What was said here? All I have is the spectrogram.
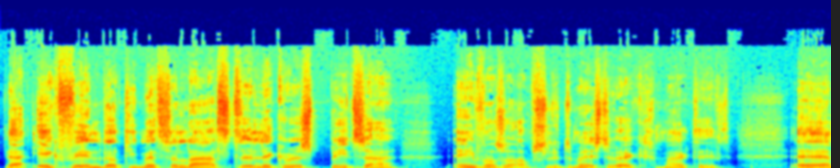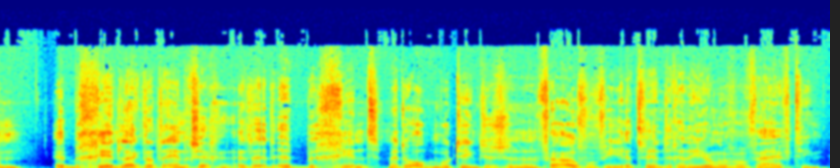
ja, ik vind dat hij met zijn laatste Licorice Pizza een van zijn absolute meesterwerken gemaakt heeft. Ehm, het begint, laat ik dat enig zeggen. Het, het, het begint met de ontmoeting tussen een vrouw van 24 en een jongen van 15.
